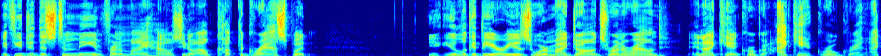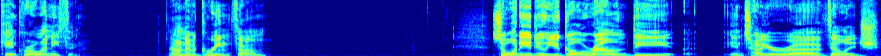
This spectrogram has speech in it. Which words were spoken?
If you did this to me in front of my house, you know, I'll cut the grass, but you, you look at the areas where my dogs run around and I can't grow grass. I can't grow grass. I can't grow anything. I don't have a green thumb. So what do you do? You go around the entire uh, village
